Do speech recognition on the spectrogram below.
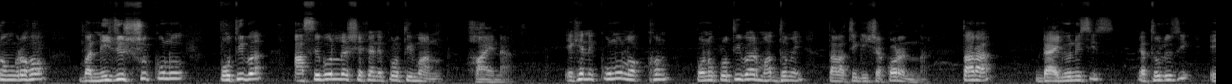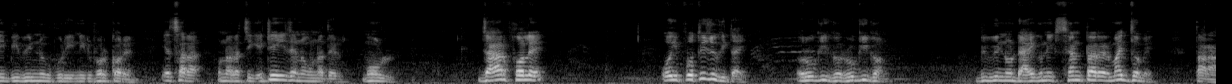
সংগ্রহ বা নিজস্ব কোনো প্রতিভা আছে বললে সেখানে প্রতিমান হয় না। এখানে কোনো লক্ষণ, কোনো প্রতিভার মাধ্যমে তারা চিকিৎসা করেন না। তারা ডায়াগনোসিস, প্যাথোলজি এই বিভিন্ন উপরই নির্ভর করেন। এছাড়া ওনারা চিকি এটাই যেন ওনাদের মূল। যার ফলে ওই প্রতিযোগিতায় রোগী রোগীগণ বিভিন্ন ডায়াগনিক সেন্টারের মাধ্যমে তারা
